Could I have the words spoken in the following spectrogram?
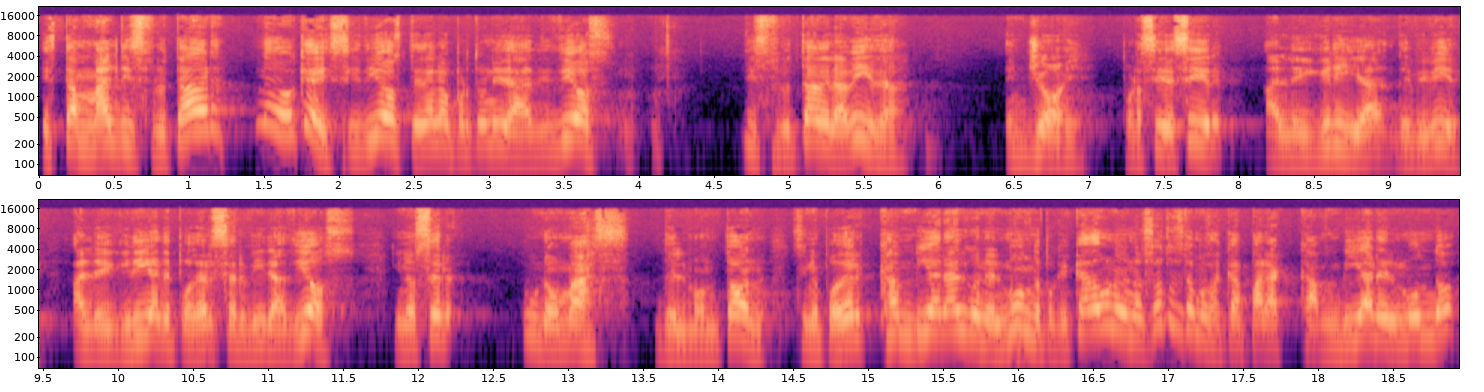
¿Está mal disfrutar? No, ok, si Dios te da la oportunidad y Dios disfrutar de la vida, enjoy, por así decir, alegría de vivir, alegría de poder servir a Dios y no ser uno más del montón, sino poder cambiar algo en el mundo, porque cada uno de nosotros estamos acá para cambiar el mundo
